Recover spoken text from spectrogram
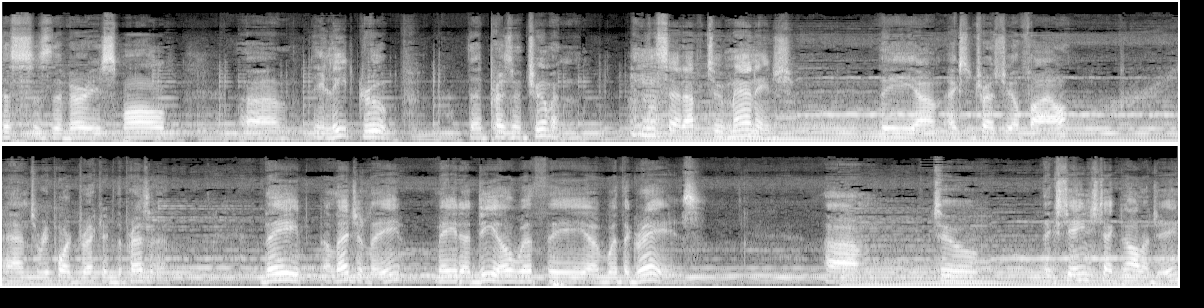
this is the very small uh, elite group that President Truman set up to manage the um, extraterrestrial file and to report directly to the president. They allegedly made a deal with the uh, with the Greys um, to exchange technology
